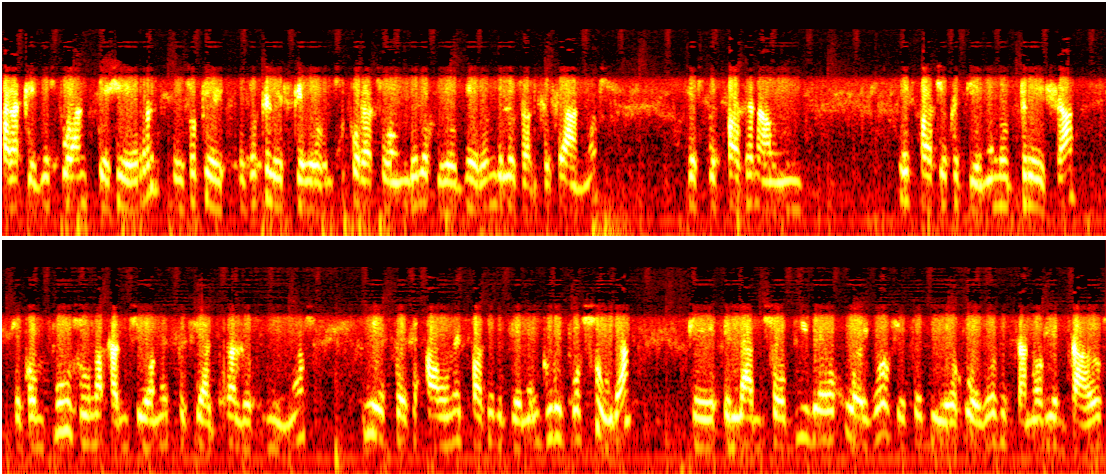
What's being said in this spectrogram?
para que ellos puedan tejer eso que eso que les quedó en su corazón de lo que oyeron de los artesanos. Después pasan a un espacio que tiene Nutresa, que compuso una canción especial para los niños, y después a un espacio que tiene el grupo Sura, que lanzó videojuegos, y estos videojuegos están orientados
